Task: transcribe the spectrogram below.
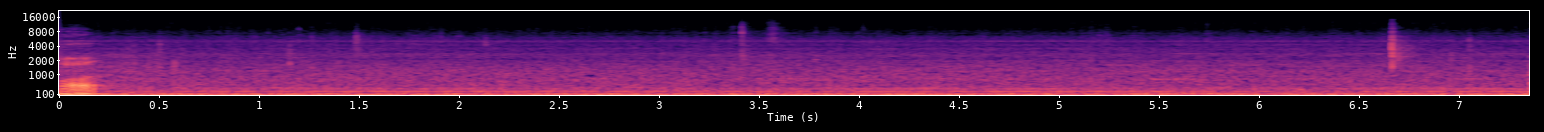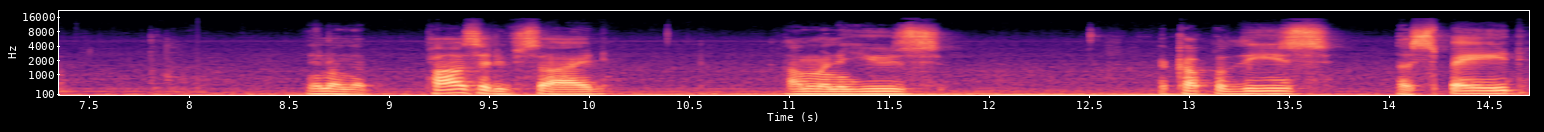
Okay. Then on the positive side, I'm going to use a couple of these, a spade.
